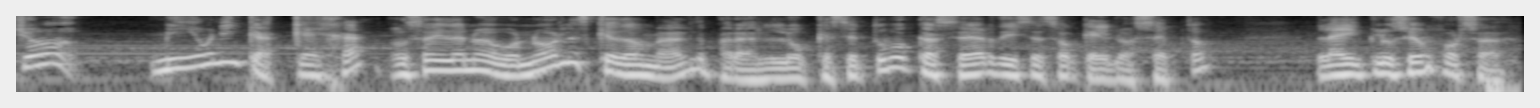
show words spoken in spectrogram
Yo, mi única queja, o sea, y de nuevo, no les quedó mal para lo que se tuvo que hacer, dices, ok, lo acepto. La inclusión forzada.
